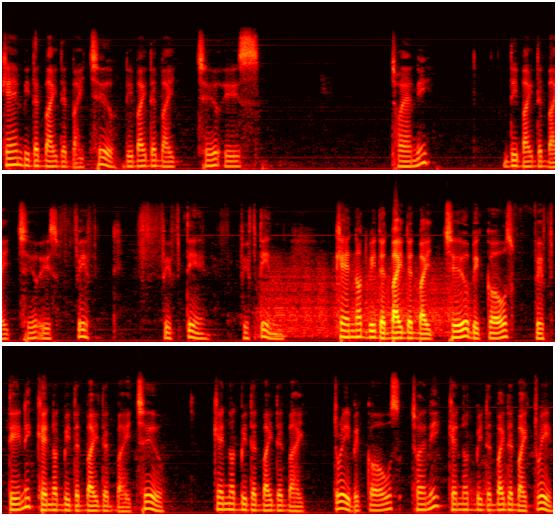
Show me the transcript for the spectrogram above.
Can be divided by 2. Divided by 2 is 20. Divided by 2 is 15. 15 cannot be divided by 2 because 15 cannot be divided by 2 cannot be divided by 3 because 20 cannot be divided by 3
